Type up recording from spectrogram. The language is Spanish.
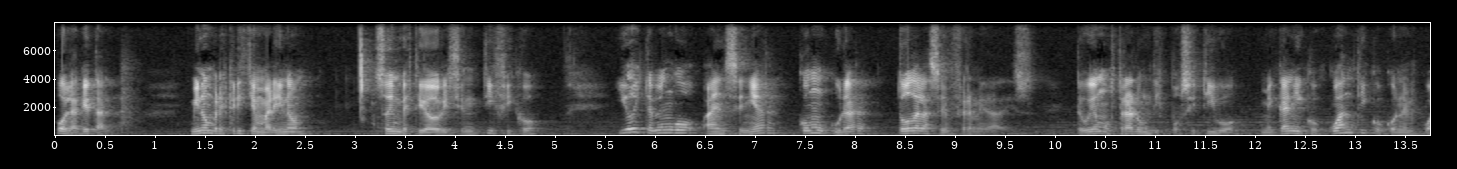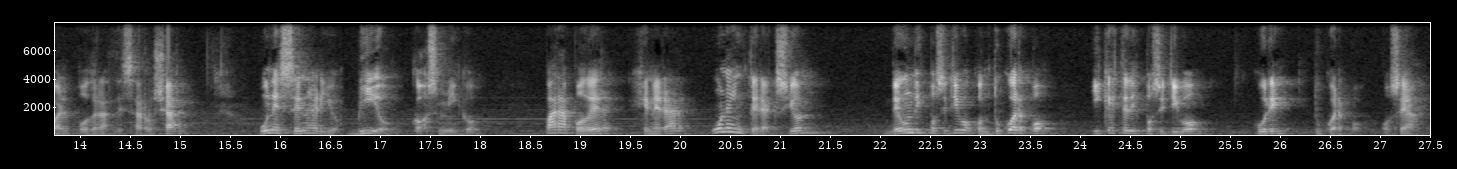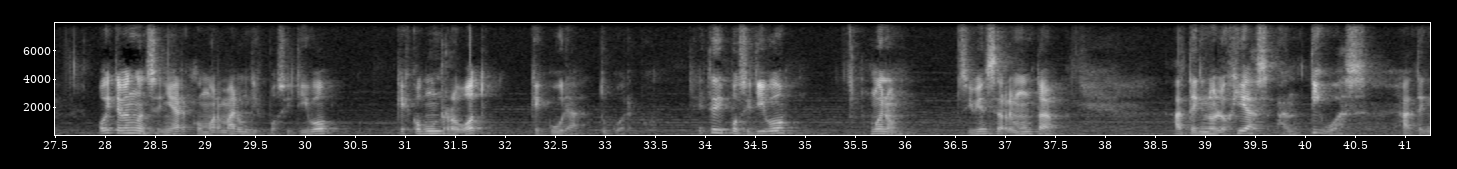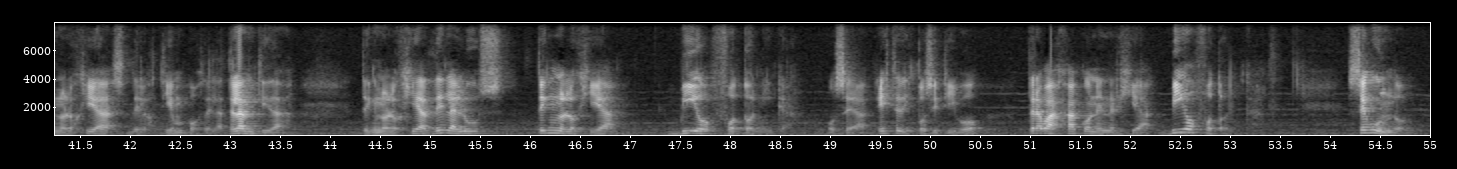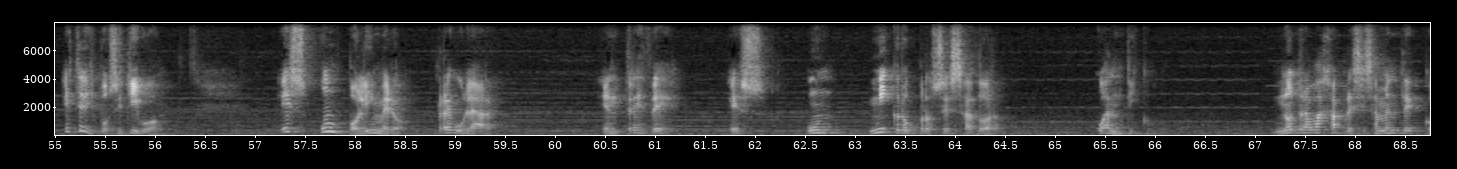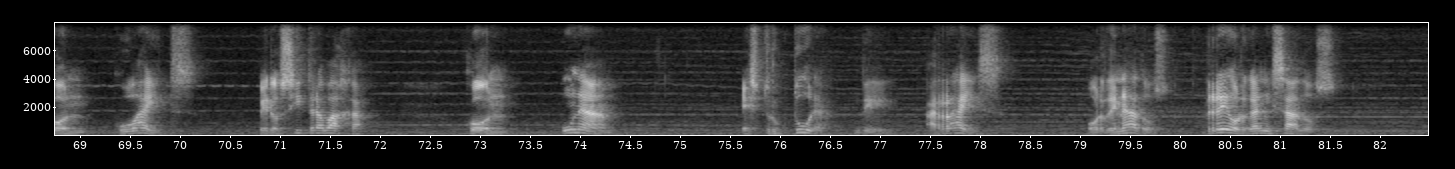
Hola, ¿qué tal? Mi nombre es Cristian Marino, soy investigador y científico y hoy te vengo a enseñar cómo curar todas las enfermedades. Te voy a mostrar un dispositivo mecánico cuántico con el cual podrás desarrollar un escenario biocósmico para poder generar una interacción de un dispositivo con tu cuerpo y que este dispositivo cure tu cuerpo. O sea, hoy te vengo a enseñar cómo armar un dispositivo que es como un robot que cura tu cuerpo. Este dispositivo, bueno, si bien se remonta a tecnologías antiguas, a tecnologías de los tiempos de la Atlántida, tecnología de la luz, tecnología biofotónica. O sea, este dispositivo trabaja con energía biofotónica. Segundo, este dispositivo es un polímero regular en 3D. Es un microprocesador cuántico. No trabaja precisamente con qubits, pero sí trabaja con una estructura de arrays ordenados, reorganizados.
